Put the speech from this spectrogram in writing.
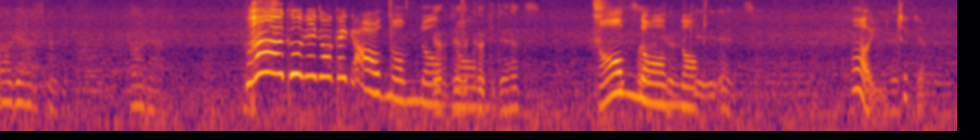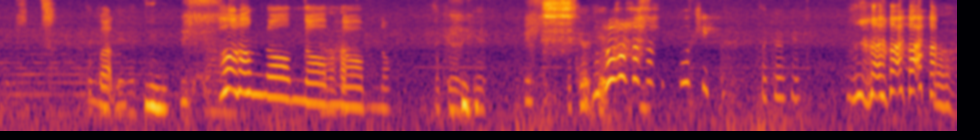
Oh, God, it's cookie. Oh, God. Ah, cookie, cookie! Oh, nom, nom, Gotta do the nom. cookie dance. Nom, It's nom, nom. cookie, it's a Oh, you took it. cookie. Button. Nom, nom, nom, nom, nom. It's a cookie. It's a cookie. Cookie. It's a cookie. Oh, oh.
